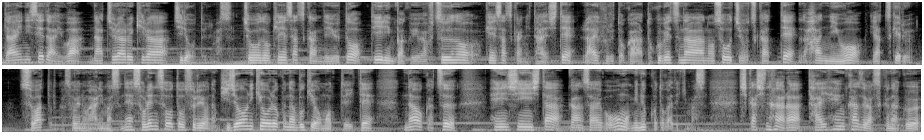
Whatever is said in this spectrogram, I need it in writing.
第2世代はナチュラルキラー治療と言います。ちょうど警察官で言うと T リンパ球が普通の警察官に対してライフルとか特別なあの装置を使って犯人をやっつけるスワットとかそういうのがありますね。それに相当するような非常に強力な武器を持っていて、なおかつ変身した癌細胞をも見抜くことができます。しかしながら大変数が少なく、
